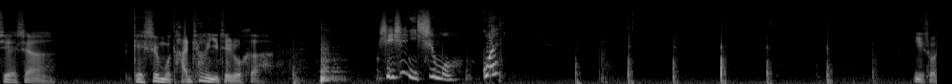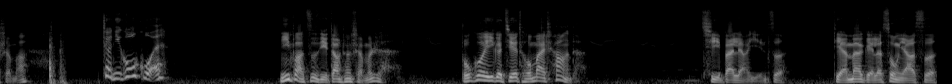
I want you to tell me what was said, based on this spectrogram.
学生给师母弹唱一支如何？谁是你师母？滚！你说什么？叫你给我滚！你把自己当成什么人？不过一个街头卖唱的，七百两银子，点卖给了宋牙司。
